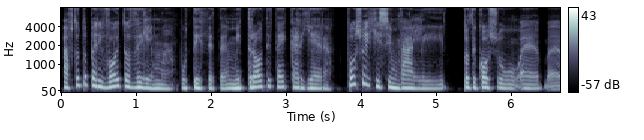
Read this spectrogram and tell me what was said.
αυτό το περιβόητο δίλημα που τίθεται, μητρότητα ή καριέρα. Πόσο έχει συμβάλει το δικό σου ε, ε,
